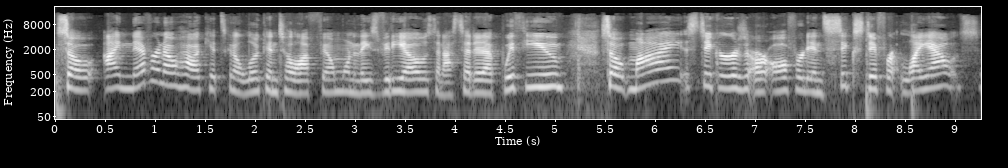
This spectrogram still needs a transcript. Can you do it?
So I never know how a kit's going to look until I film one of these videos and I set it up with you. So my stickers are offered in six different layouts.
